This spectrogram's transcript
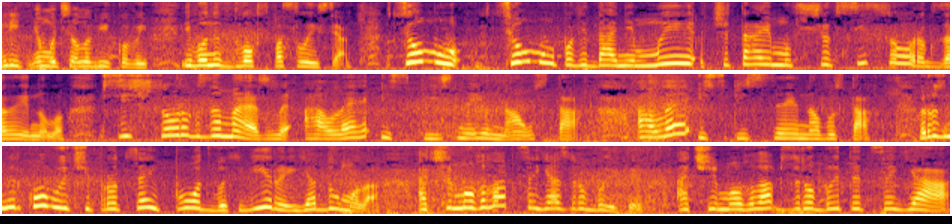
літньому чоловікові, і вони вдвох спаслися. В цьому, в цьому оповіданні ми читаємо, що всі 40 загинуло, всі 40 замерзли, але із піснею на устах. Але із піснею на вустах. Розмірковуючи про цей подвиг віри, я думала: а чи могла б це я зробити? А чи могла б зробити це я?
